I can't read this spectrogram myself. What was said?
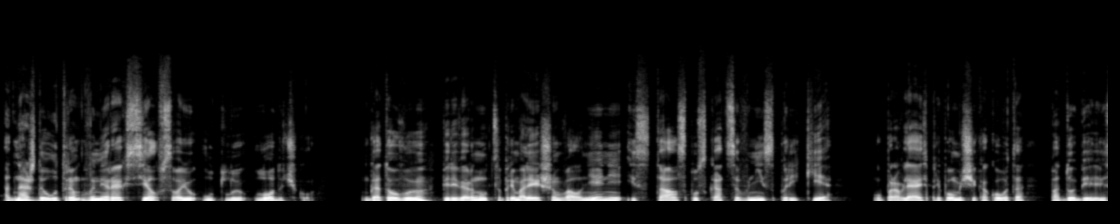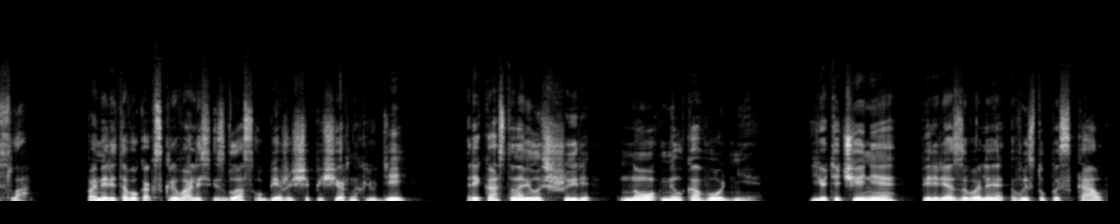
Однажды утром Вамирех сел в свою утлую лодочку, готовую перевернуться при малейшем волнении, и стал спускаться вниз по реке, управляясь при помощи какого-то подобия весла. По мере того, как скрывались из глаз убежища пещерных людей, река становилась шире, но мелководнее. Ее течение перерезывали выступы скал,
